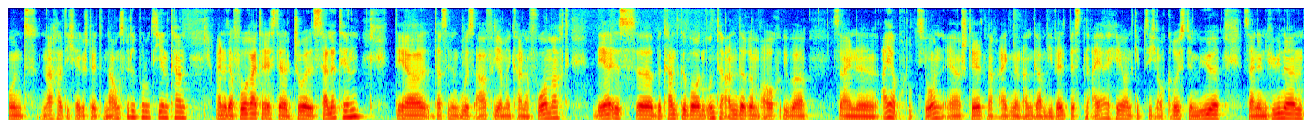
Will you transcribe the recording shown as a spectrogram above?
und nachhaltig hergestellte Nahrungsmittel produzieren kann. Einer der Vorreiter ist der Joel Salatin, der das in den USA für die Amerikaner vormacht. Der ist äh, bekannt geworden unter anderem auch über seine Eierproduktion. Er stellt nach eigenen Angaben die weltbesten Eier her und gibt sich auch größte Mühe, seinen Hühnern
